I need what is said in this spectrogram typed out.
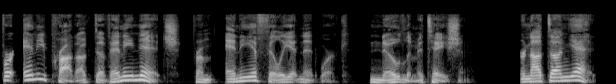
for any product of any niche from any affiliate network. No limitation. We're not done yet.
